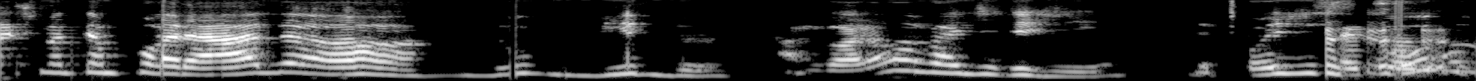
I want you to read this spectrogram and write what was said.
sétima temporada, ó, duvido. Agora ela vai dirigir. Depois de tudo.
